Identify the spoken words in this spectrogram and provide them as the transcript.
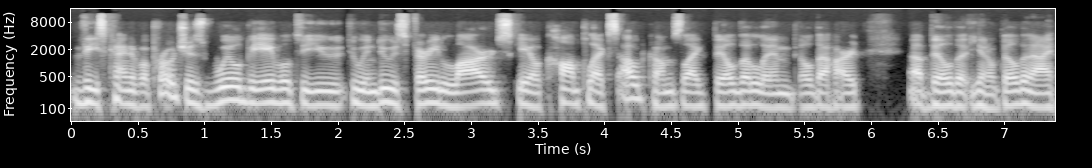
these kind of approaches will be able to use to induce very large scale complex outcomes like build a limb build a heart uh, build a you know build an eye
